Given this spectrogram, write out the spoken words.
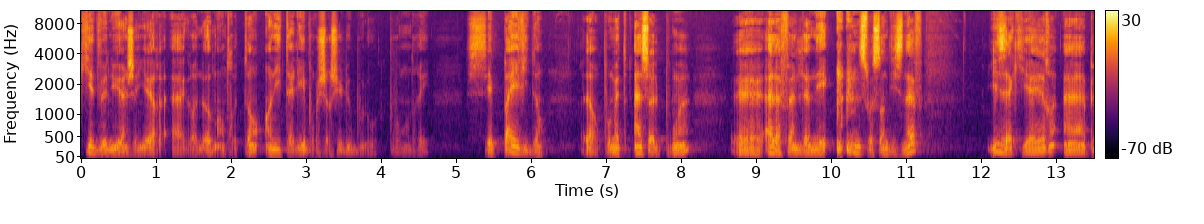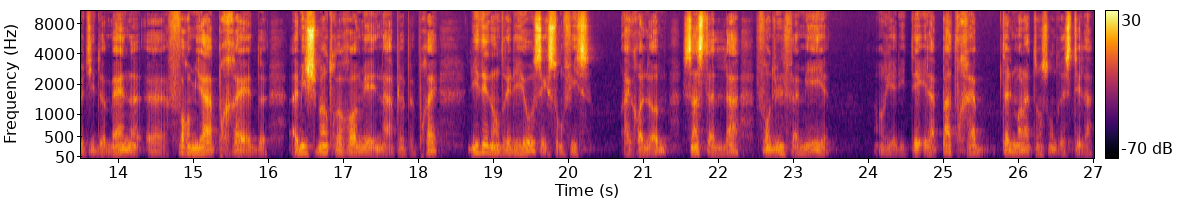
qui est devenu ingénieur à Grenoble entre-temps, en Italie, pour chercher du boulot. Pour André, c'est pas évident. Alors, pour mettre un seul point, euh, à la fin de l'année 79, ils acquièrent un petit domaine, euh, Formia, près de, à mi-chemin entre Rome et Naples à peu près. L'idée d'André Léo, c'est que son fils, à Grenoble, s'installe là, fonde une famille. En réalité, il n'a pas très, tellement l'intention de rester là.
